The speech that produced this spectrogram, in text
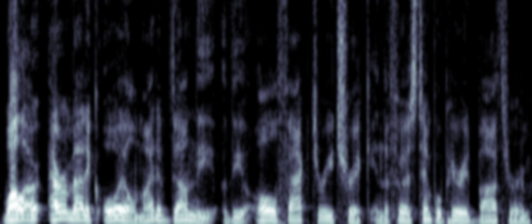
While aromatic oil might have done the, the olfactory trick in the first temple period bathroom,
